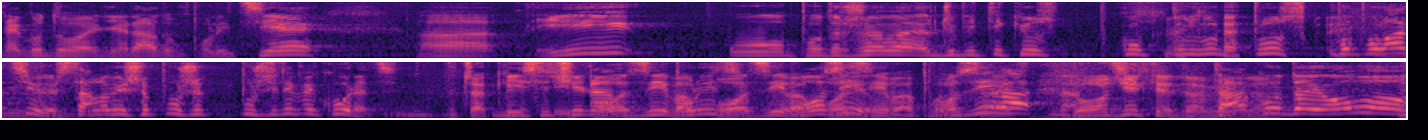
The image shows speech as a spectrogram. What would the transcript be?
negodovanje radom policije uh, i u, podržava LGBTQ plus- populaciju, jer stalno više puše, pušite me kurac. Čak i, Misleći i poziva, policiju. poziva, poziva, poziva. policajce, Da. Dođite da mi... Tako da je ovo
